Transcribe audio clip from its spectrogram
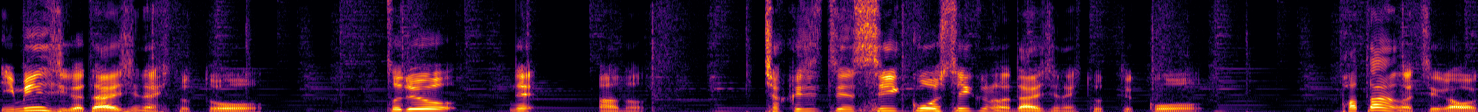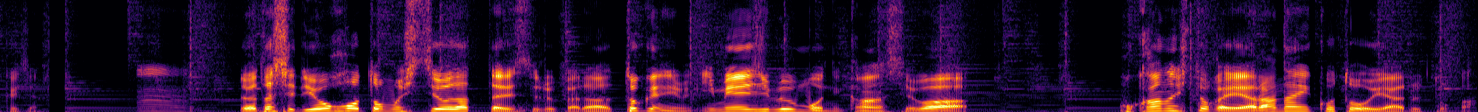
イメージが大事な人とそれをねあの着実に遂行していくのが大事な人ってこうパターンが違うわけじゃん。私両方とも必要だったりするから特にイメージ部門に関しては他の人がやらないことをやるとか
